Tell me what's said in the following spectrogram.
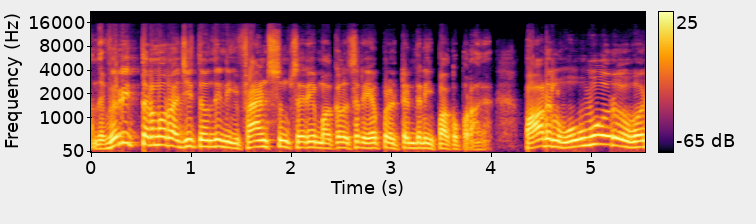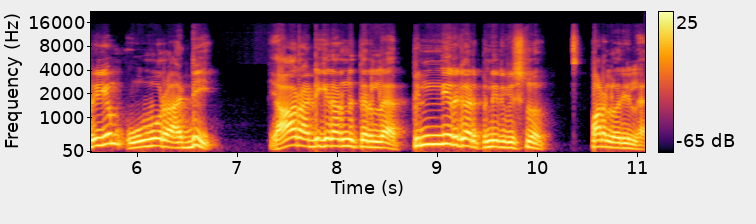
அந்த வெறித்தனமாக ஒரு அஜித்தை வந்து இன்றைக்கி ஃபேன்ஸும் சரி மக்களும் சரி ஏப்ரல் டென்த் அன்றைக்கி பார்க்க போகிறாங்க பாடல் ஒவ்வொரு வரியும் ஒவ்வொரு அடி. யார் அடிக்கிறாருன்னு தெரியல. பின்னிருக்கார் பின்னிர் விஷ்ணு பாடல் வரியில்.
